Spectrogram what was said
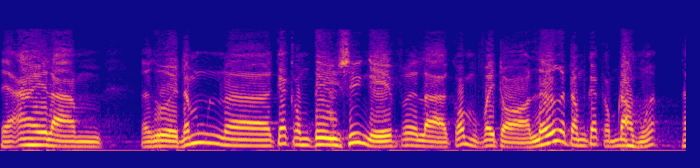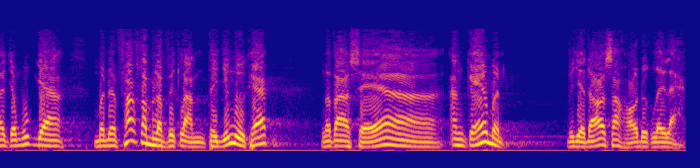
Thì ai làm người nắm các công ty xí nghiệp là có một vai trò lớn ở trong các cộng đồng á hay trong quốc gia mình nên phát tâm làm việc lành thì những người khác người ta sẽ à, ăn ké mình. Bây giờ đó xã hội được lệ lạc.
